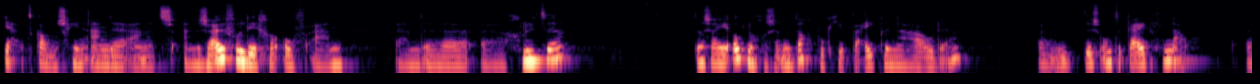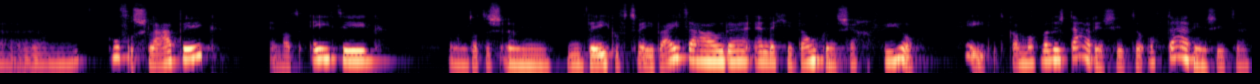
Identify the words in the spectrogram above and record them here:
ja, het kan misschien aan de, aan het, aan de zuivel liggen of aan, aan de uh, gluten. Dan zou je ook nog eens een dagboekje bij kunnen houden Ehm, dus om te kijken van nou, um, hoeveel slaap ik en wat eet ik? En om dat dus een week of twee bij te houden en dat je dan kunt zeggen van joh, hey, dat kan nog wel eens daarin zitten of daarin zitten.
